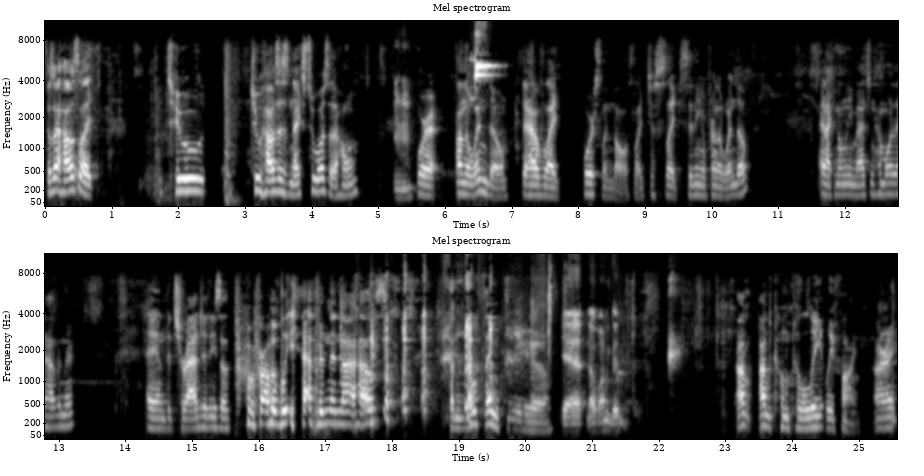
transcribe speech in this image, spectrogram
There's a house like two two houses next to us at home hmm where on the window they have like porcelain dolls, like just like sitting in front of the window, and I can only imagine how more they have in there, and the tragedies that probably happened in that house. But no, thank you. yeah, nope, I'm good. I'm I'm completely fine. All right.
